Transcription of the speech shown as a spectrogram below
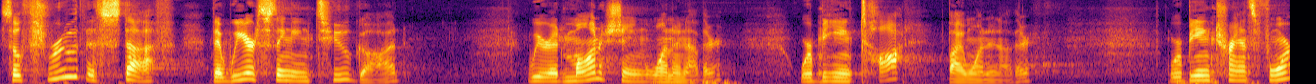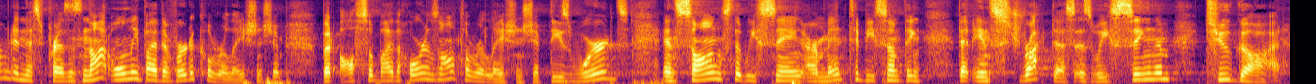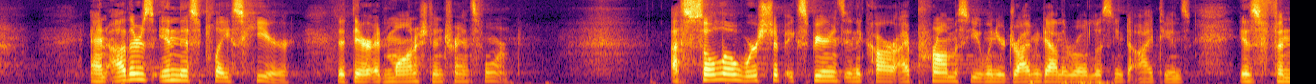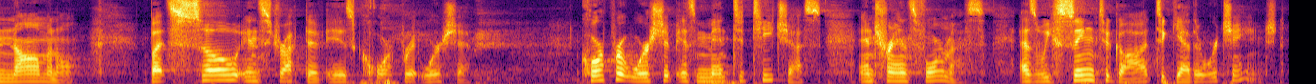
So, through the stuff that we are singing to God, we're admonishing one another, we're being taught by one another, we're being transformed in this presence not only by the vertical relationship, but also by the horizontal relationship. These words and songs that we sing are meant to be something that instruct us as we sing them to God and others in this place here that they're admonished and transformed. A solo worship experience in the car, I promise you, when you're driving down the road listening to iTunes, is phenomenal but so instructive is corporate worship. Corporate worship is meant to teach us and transform us. As we sing to God, together we're changed.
